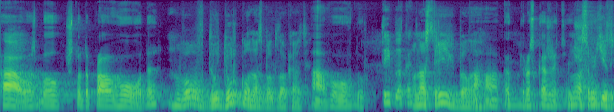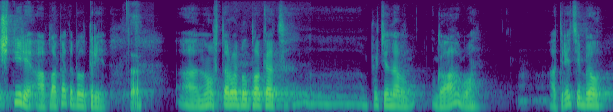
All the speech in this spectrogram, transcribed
а, у вас был что-то про Вову, да? Ну, Вова в Ду- Дурку у нас был плакат. А, Вова в дур. Три плаката. У нас три их было. Ага, как расскажите. У нас руки за четыре, а плаката было три. Так. А, ну, второй был плакат Путина в Гаагу, а третий был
